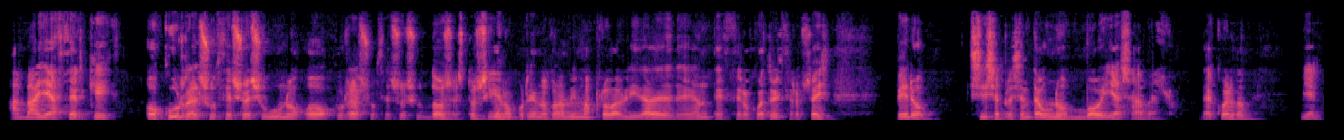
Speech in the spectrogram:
vaya a hacer que ocurra el suceso S1 o ocurra el suceso S2. Estos siguen ocurriendo con las mismas probabilidades de antes, 0,4 y 0,6, pero si se presenta uno voy a saberlo. ¿De acuerdo? Bien.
